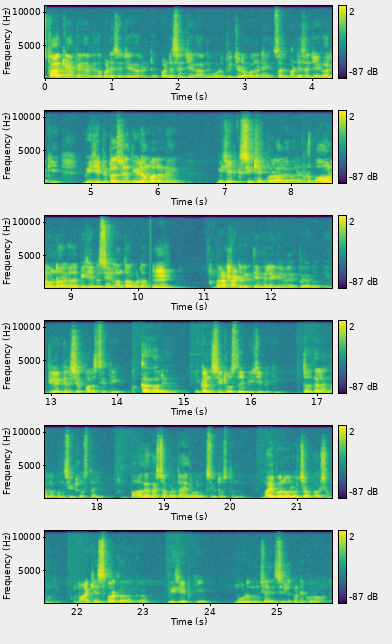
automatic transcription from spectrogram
స్టార్ క్యాంపెయినర్ కదా బండి సంజయ్ గారు అంటే? బండి సంజయ్ గారిని ఓడిపించడం వల్లనే సారీ బండి సంజయ్ గారికి బీజేపీ ప్రెసిడెంట్ తీయడం వల్లనే బీజేపీకి సీట్లు ఎక్కువ రాలేవు అనేటువంటి భావనలో ఉన్నారు కదా బీజేపీ శ్రేణులు అంతా కూడా. మరి అట్లాంటి వ్యక్తి ఎమ్మెల్యే గెలవలేకపోయాడు. ఎంపీగా గెలిచే పరిస్థితి పక్కాగా లేదు. ఇక్కడ సీట్లు వస్తాయి బీజేపీకి? ఉత్తర తెలంగాణలో కొన్ని సీట్లు వస్తాయి. బాగా కష్టపడితే హైదరాబాద్ ఒక సీట్ వస్తుంది. మైబనోలు వచ్చే అవకాశం ఉంది. నా గెస్ ప్రకారంగా బీజేపీకి మూడు నుంచి ఐదు సీట్ల కంటే ఎక్కువ రావండి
